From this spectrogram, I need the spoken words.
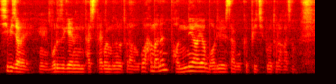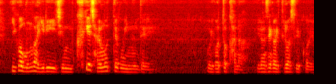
12절에 예, 모르드게는 다시 대궐문으로 돌아오고 하만은 번뇌하여 머리를 싸고 급히 집으로 돌아가서 이거 뭔가 일이 지금 크게 잘못되고 있는데 어, 이거 어떡하나 이런 생각이 들었을 거예요.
